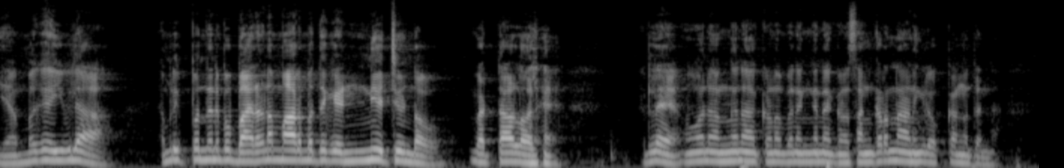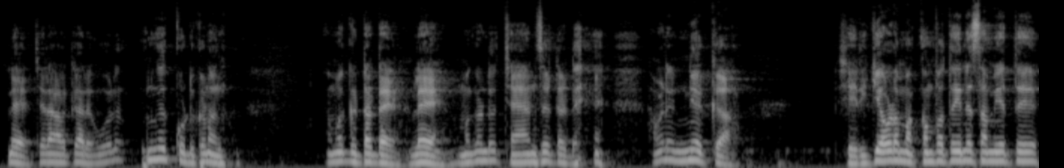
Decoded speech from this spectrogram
യമകയ്യൂല നമ്മളിപ്പം തന്നെ ഇപ്പോൾ ഭരണം മാറുമ്പോഴത്തേക്ക് എണ്ണി വെച്ചിട്ടുണ്ടാവും. വെട്ടാളോ അല്ലേ? അല്ലേ? ഓൻ അങ്ങനെ ആക്കണം അവൻ എങ്ങനെ ആക്കണം. സംഘടന ആണെങ്കിലും ഒക്കെ അങ്ങനെ തന്നെ. അല്ലേ? ചില ആൾക്കാർ ഓൽ നിങ്ങൾക്ക് കൊടുക്കണം. നമുക്ക് കിട്ടട്ടെ അല്ലേ? നമുക്കുണ്ട് ചാൻസ് കിട്ടട്ടെ. നമ്മൾ എണ്ണി വെക്കുക. ശരിക്കും അവിടെ മക്കം ഫത്തീന്റെ സമയത്ത്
